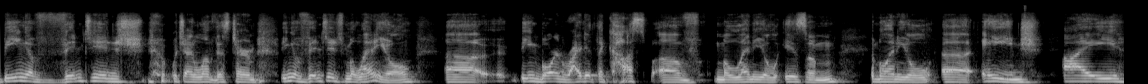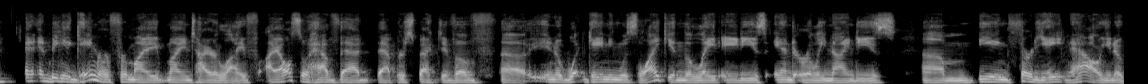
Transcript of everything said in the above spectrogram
being a vintage, which I love this term, being a vintage millennial, uh, being born right at the cusp of millennialism, the millennial uh, age, I and, and being a gamer for my my entire life, I also have that that perspective of uh, you know what gaming was like in the late '80s and early '90s. Um, being 38 now, you know,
